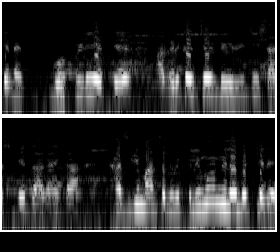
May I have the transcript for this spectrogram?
केले आहेत गोपिडी येथे अग्रिकल्चर डेअरीची शासकीय जागा एका खाजगी माणसाला विकली म्हणून निलंबित केले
